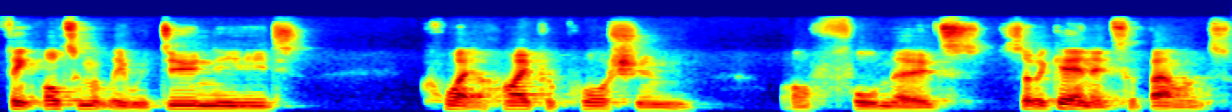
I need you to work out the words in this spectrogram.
I think ultimately we do need quite a high proportion of full nodes. So again, it's a balance.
